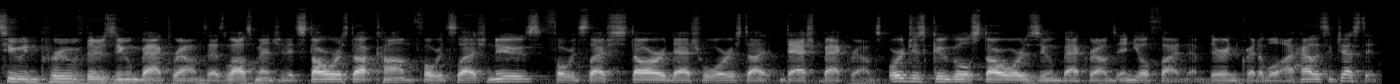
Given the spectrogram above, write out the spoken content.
to improve their Zoom backgrounds. As Laos mentioned, it's starwars.com forward slash news forward slash star dash wars dash backgrounds. Or just Google Star Wars Zoom backgrounds and you'll find them. They're incredible. I highly suggest it.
